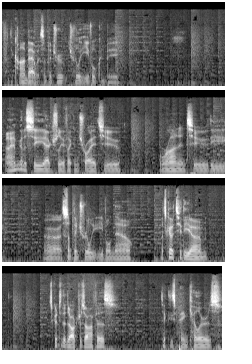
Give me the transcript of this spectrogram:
for the combat with something tru truly evil could be. I am gonna see actually if I can try to run into the uh, something truly evil now. Let's go to the um. Let's go to the doctor's office. Take these painkillers.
